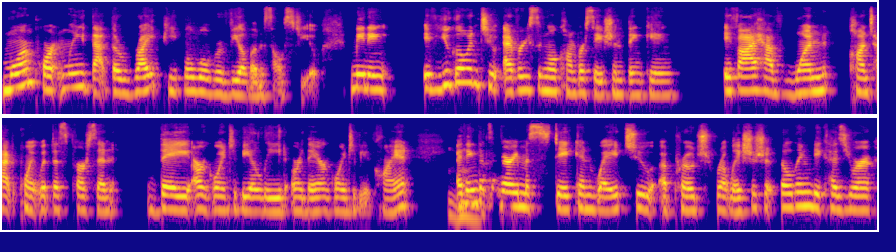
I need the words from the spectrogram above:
more importantly, that the right people will reveal themselves to you. Meaning, if you go into every single conversation thinking, if I have one contact point with this person, they are going to be a lead or they are going to be a client. Mm-hmm. I think mm-hmm. that's a very mistaken way to approach relationship building because you're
